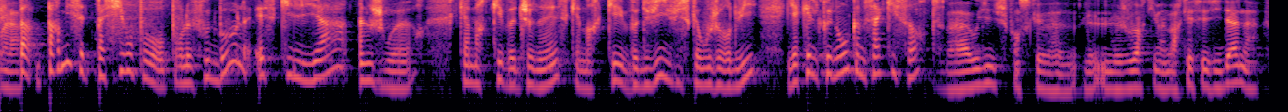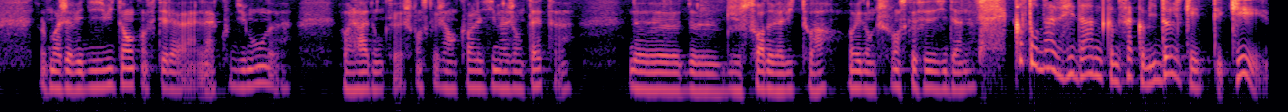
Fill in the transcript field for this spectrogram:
Voilà. parmi cette passion pour pour le football, est-ce qu'il y a un joueur qui a marqué votre jeunesse, qui a marqué votre vie jusqu'à aujourd'hui? Il y a quelques noms comme ça qui sortent? Bah oui, je pense que le, joueur qui m'a marqué c'est Zidane. Donc moi j'avais 18 ans quand c'était la, la Coupe du Monde. Voilà, donc je pense que j'ai encore les images en tête de, du soir de la victoire. Oui, donc je pense que c'est Zidane. Quand on a Zidane comme ça, comme idole, qui a été, qui,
